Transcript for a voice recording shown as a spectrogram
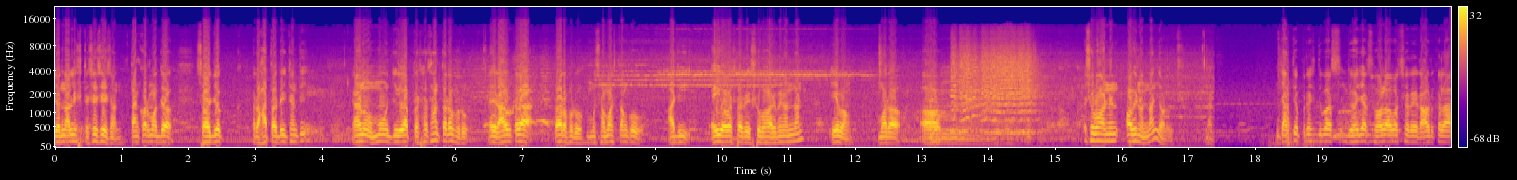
ଜର୍ଣ୍ଣାଲିଷ୍ଟ ଆସୋସିଏସନ୍ ତାଙ୍କର ମଧ୍ୟ ସହଯୋଗର ହାତ ଦେଇଛନ୍ତି। ଏଣୁ ମୁଁ ଜିଲ୍ଲା ପ୍ରଶାସନ ତରଫରୁ ଏ ରାଉରକେଲା ତରଫରୁ ମୁଁ ସମସ୍ତଙ୍କୁ ଆଜି ଏହି ଅବସରରେ ଶୁଭ ଅଭିନନ୍ଦନ ଏବଂ ମୋର ଅମ୍, ଶୁଭ ଅନି- ଅଭିନନ୍ଦନ ଜଣାଉଛି ଜାତୀୟ ପ୍ରେସ୍ ଦିବସ ଦୁଇହଜାର ଷୋହଳ ଅବସରରେ ରାଉରକେଲା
